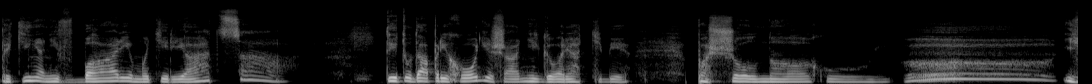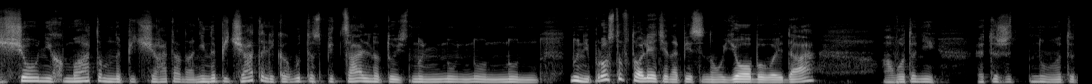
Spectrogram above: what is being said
прикинь, они в баре матерятся. Ты туда приходишь, а они говорят тебе, пошел нахуй. Еще у них матом напечатано. Они напечатали как будто специально, то есть, ну, ну, ну, ну, ну не просто в туалете написано уебывай, да, а вот они, это же, ну, это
